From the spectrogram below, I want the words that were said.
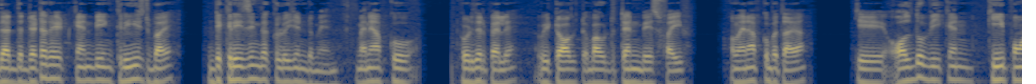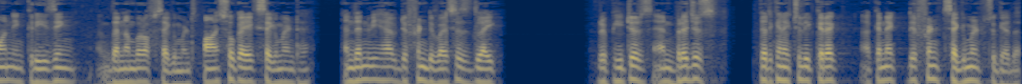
that the data rate can be increased by decreasing the collision domain میں نے آپ کو تھوڑی دیر پہلے we talked about ten base five اور میں نے آپ کو بتایا کہ آل دو we can keep on increasing the number of segment پانچ سو کا ایک سیگمنٹ ہے and then we have different devices like repeaters and bridges that can actually correct connect different segment together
